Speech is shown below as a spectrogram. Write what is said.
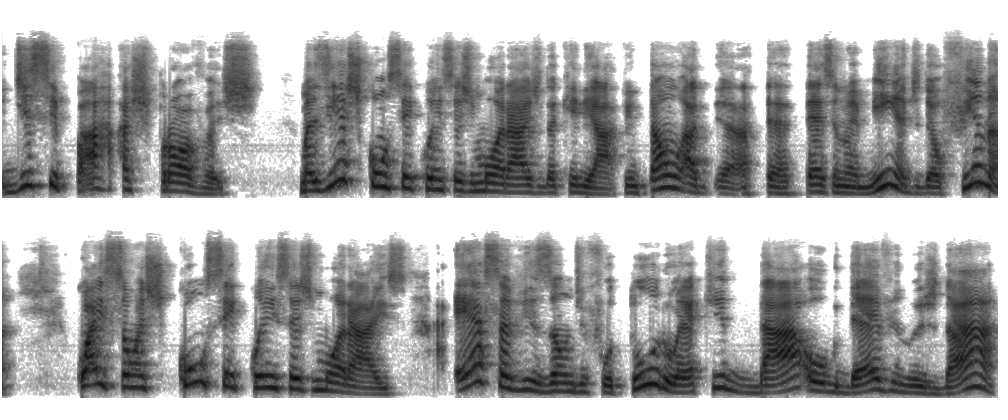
dissipar as provas mas e as consequências morais daquele ato? Então, a, a tese não é minha, de Delfina. Quais são as consequências morais? Essa visão de futuro é que dá ou deve nos dar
